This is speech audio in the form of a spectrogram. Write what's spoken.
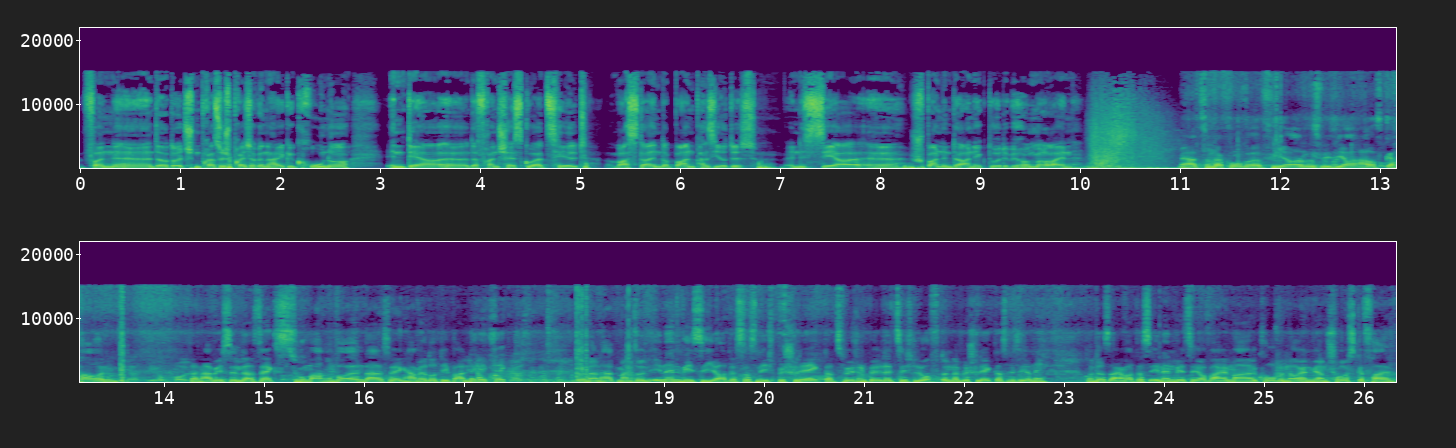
von äh, der deutschen Pressesprecherin Heike Gruner, in der äh, der Francesco erzählt, was da in der Bahn passiert ist. Eine sehr äh, spannende Anekdote. Wir hören mal rein. Mir hat es in der Kurve 4 das Visier aufgehauen. Dann habe ich es in der 6 zumachen wollen, deswegen haben wir dort die Bande gekriegt. Und dann hat man so ein Innenvisier, das das nicht beschlägt. Dazwischen bildet sich Luft und dann beschlägt das Visier nicht. Und das einfach das Innenvisier auf einmal Kurve 9 mir in den Schoß gefallen.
